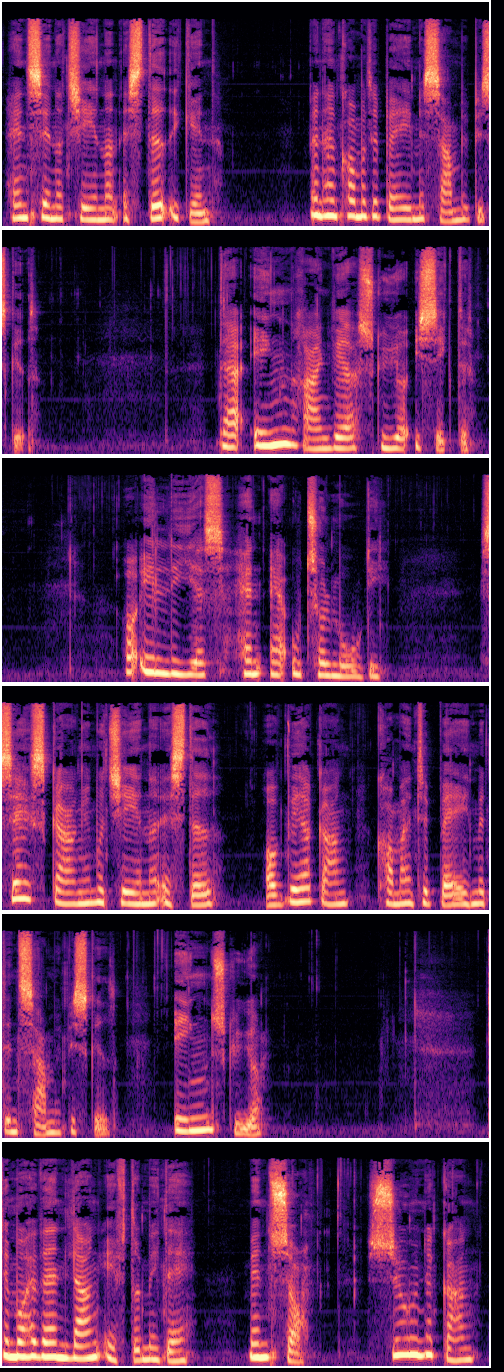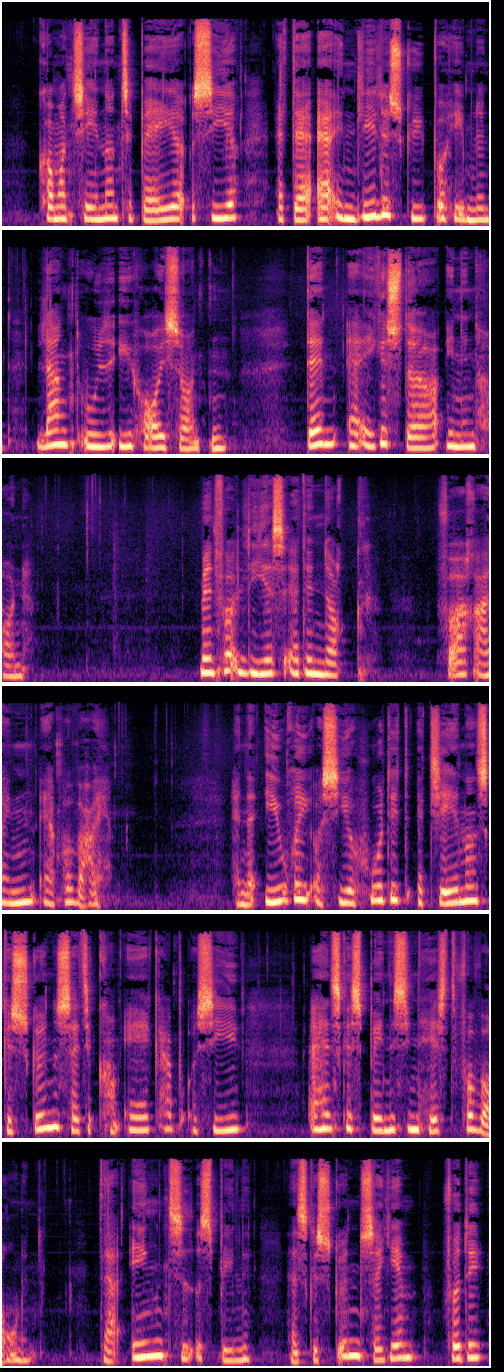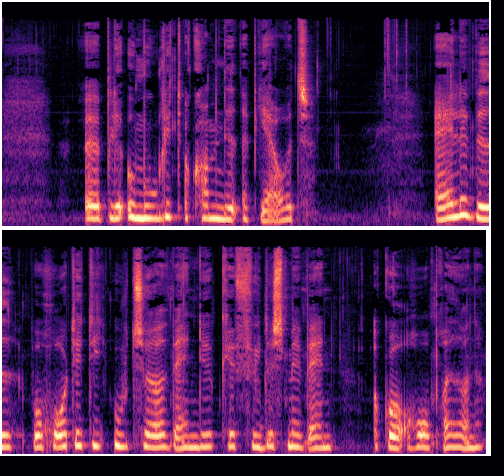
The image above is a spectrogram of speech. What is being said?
han sender tjeneren afsted igen – men han kommer tilbage med samme besked. Der er ingen regnvejr skyer i sigte. Og Elias, han er utålmodig. Seks gange må tjeneren afsted, og hver gang kommer han tilbage med den samme besked. Ingen skyer. Det må have været en lang eftermiddag, men så, syvende gang, kommer tjeneren tilbage og siger, at der er en lille sky på himlen langt ude i horisonten. Den er ikke større end en hånd. Men for Elias er det nok, for at regnen er på vej. Han er ivrig og siger hurtigt, at tjeneren skal skynde sig til kong Akab og sige, at han skal spænde sin hest for vognen. Der er ingen tid at spille. Han skal skynde sig hjem, for det øh, bliver umuligt at komme ned ad bjerget. Alle ved, hvor hurtigt de utørrede vandløb kan fyldes med vand og gå over bredderne.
